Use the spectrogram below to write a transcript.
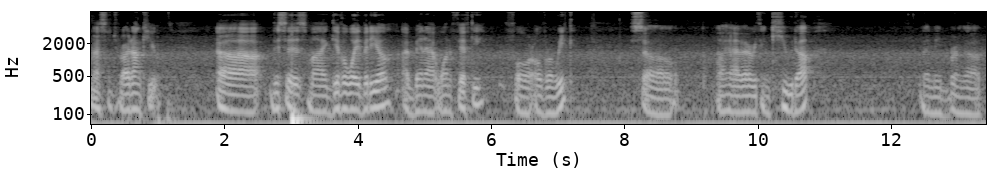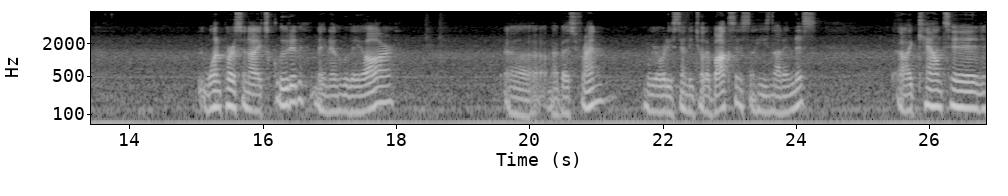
message right on cue. Uh, this is my giveaway video. I've been at 150 for over a week. So I have everything queued up. Let me bring up one person I excluded. They know who they are. Uh, my best friend. We already send each other boxes, so he's not in this. I counted.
